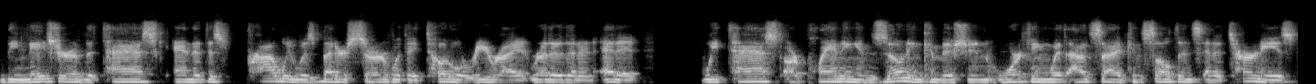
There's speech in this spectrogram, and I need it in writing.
the nature of the task and that this probably was better served with a total rewrite rather than an edit. We tasked our planning and zoning commission working with outside consultants and attorneys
